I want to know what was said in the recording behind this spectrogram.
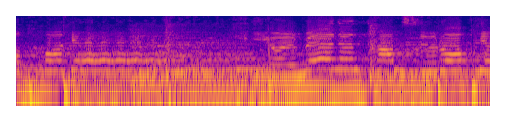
행복하게. 열매는 탐스럽게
